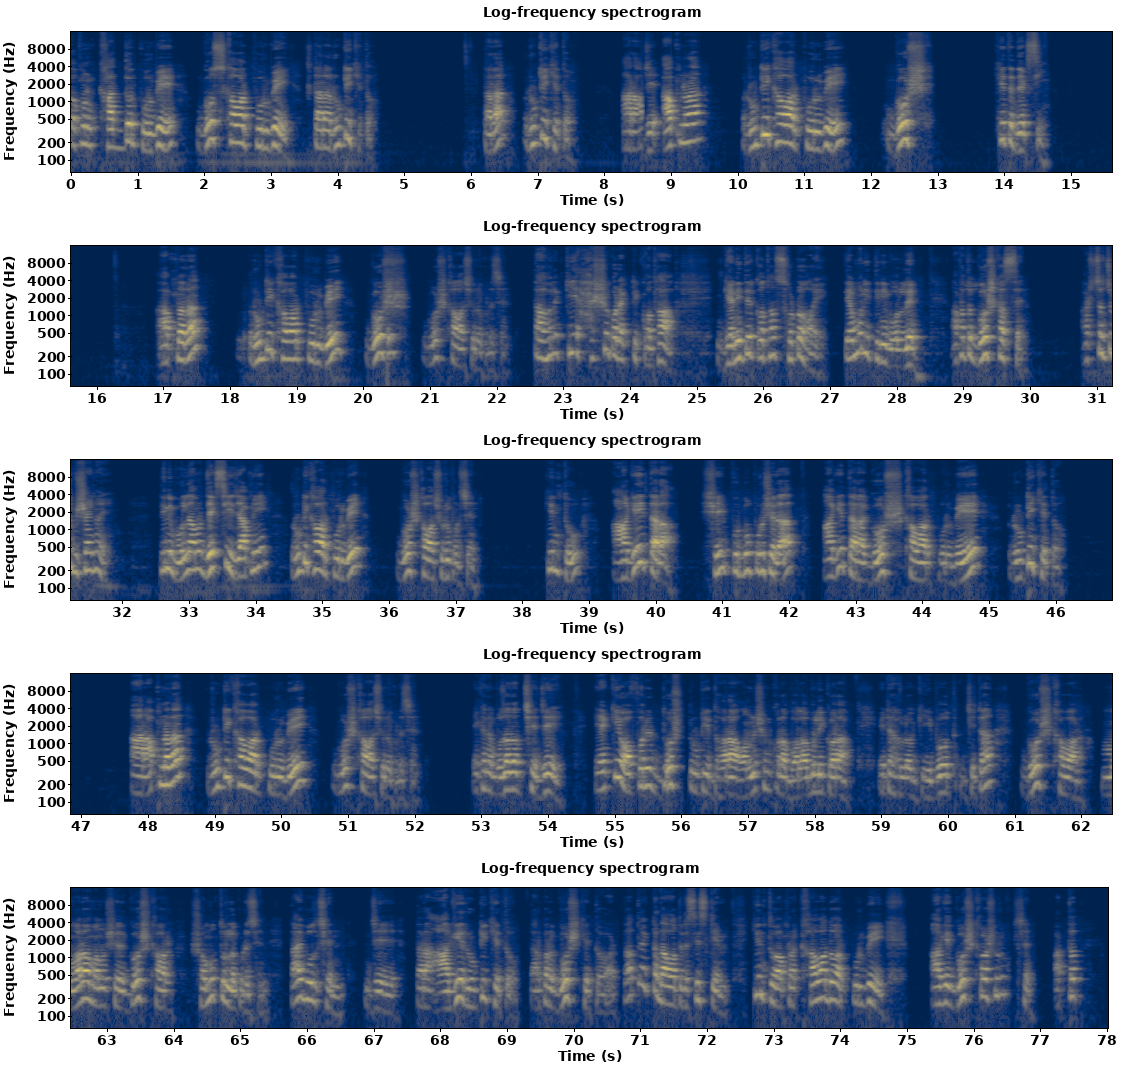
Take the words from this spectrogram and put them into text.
তখন খাদ্যর পূর্বে গোস খাওয়ার পূর্বে তারা রুটি খেত। তারা রুটি খেত। আর যে আপনারা রুটি খাওয়ার পূর্বে গোশ খেতে দেখছি। আপনারা রুটি খাওয়ার পূর্বেই গোশ গোশ খাওয়া শুরু করেছেন। তাহলে কি হাস্যকর একটি কথা, জ্ঞানীদের কথা ছোট হয় তেমনি তিনি বললেন, আপনারা তো গোশ খাচ্ছেন। আশ্চর্য বিষয় নয়। তিনি বললেন, আমরা দেখছি যে আপনি রুটি খাওয়ার পূর্বে গোশ খাওয়া শুরু করছেন। কিন্তু আগেই তারা, সেই পূর্বপুরুষেরা আগে তারা গোশ খাওয়ার পূর্বে রুটি খেত। আর আপনারা রুটি খাওয়ার পূর্বে গোশ খাওয়া শুরু করেছেন। এখানে বোঝা যাচ্ছে যে একে অপরের দোষ ত্রুটি ধরা, অন্বেষণ করা বলা বলি করা, এটা হলো গিবোধ যেটা গোশ খাওয়ার, মরা মানুষের গোশ খাওয়ার সমতুল্য করেছেন। তাই বলছেন যে তারা আগে রুটি খেত, তারপর গোশ খেত, অর্থাৎ একটা দাওয়াতের সিস্টেম কিন্তু আপনার খাওয়া দাওয়ার পূর্বেই আগে গোশ খাওয়া শুরু করছেন, অর্থাৎ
